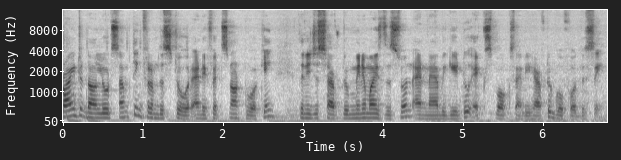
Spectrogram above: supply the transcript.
trying to download something from the store and if it's not working then you just have to minimize this one and navigate to xbox and you have to go for the same.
